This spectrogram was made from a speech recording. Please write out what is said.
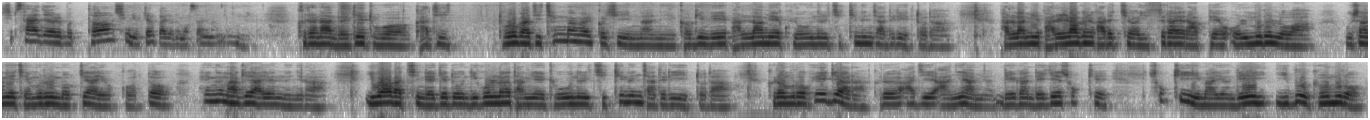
14절부터 16절까지 우리 목사님 한 번 그러나 내게 두어 가지 두어 가지 책망할 것이 있나니 거기 내 발람의 교훈을 지키는 자들이 있도다. 발람이 발락을 가르쳐 이스라엘 앞에 올무를 놓아 우상의 제물을 먹게 하였고 또 행음하게 하였느니라. 이와 같이 내게도 니골라 당의 교훈을 지키는 자들이 있도다. 그러므로 회개하라. 그러하지 아니하면 내가 내게 속해 속히 임하여 내 입의 검으로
